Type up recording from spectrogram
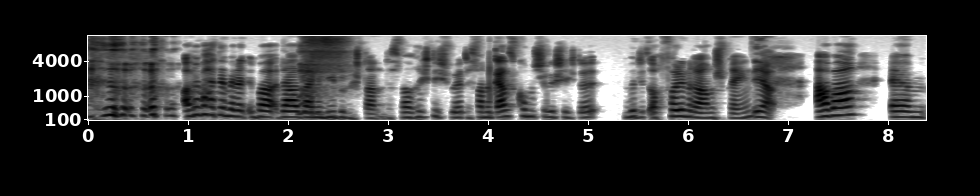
Auf jeden Fall hat er mir dann über da seine Liebe gestanden. Das war richtig weird. Das war eine ganz komische Geschichte. Wird jetzt auch voll den Rahmen sprengen. ja, Aber ähm,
